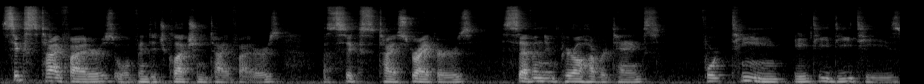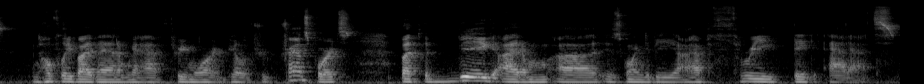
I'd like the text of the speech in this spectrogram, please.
six TIE fighters, or vintage collection TIE fighters, six TIE strikers, seven Imperial hover tanks, 14 ATDTs, and hopefully by then I'm going to have three more Imperial troop transports. But the big item uh, is going to be I have three big AT-ATs.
